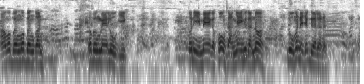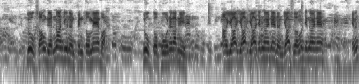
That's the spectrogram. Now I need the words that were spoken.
เอามาเบิ่งมาเบิ่งก่อนมาเบิ่งแม่ลูกอีก ตัวนี้แม่กับโค้งสางใหญ่คือกันเนาะลูกมันได้จักเดือนแล้วน่ะ ลูกสองเดือนนอนอยู่นั่นเป็นตัวแม่บ่ตัวผู้ลูกตัวผู้นะครับนี่นั่นลูกของสิบปีเอาเยาะเยาะเยาะจังน้อยแน่นั่นเยาะสวงมันจังน้อยแน่เห็นมัน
